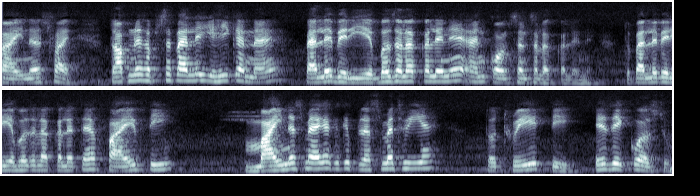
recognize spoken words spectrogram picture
minus 5. तो आपने सबसे पहले यही करना है, पहले वेरिएबल्स अलग कर लेने हैं एंड कॉन्स्टेंट्स अलग कर लेने तो पहले वेरिएबल्स अलग कर लेते हैं फाइव टी माइनस में आएगा क्योंकि प्लस में थ्री है तो three T is equals to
